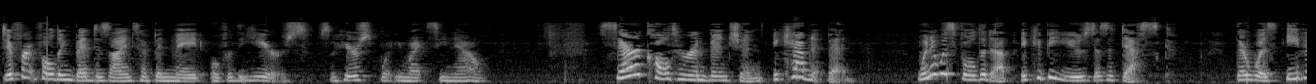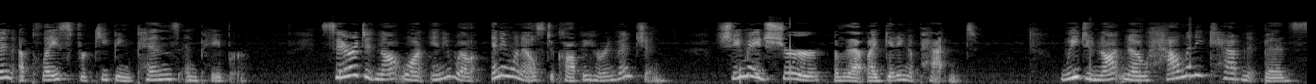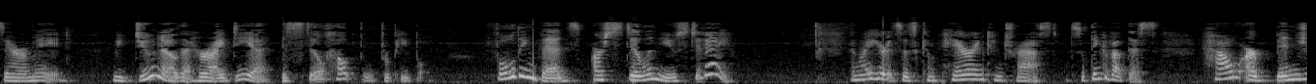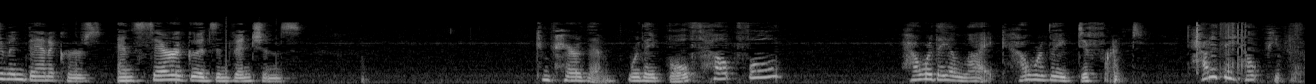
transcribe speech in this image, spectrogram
Different folding bed designs have been made over the years. So here's what you might see now. Sarah called her invention a cabinet bed. When it was folded up, it could be used as a desk. There was even a place for keeping pens and paper. Sarah did not want anyone else to copy her invention. She made sure of that by getting a patent. We do not know how many cabinet beds Sarah made. We do know that her idea is still helpful for people. Folding beds are still in use today. And right here it says compare and contrast. So think about this. How are Benjamin Banneker's and Sarah Goode's inventions compare them? Were they both helpful? How were they alike? How were they different? How did they help people?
